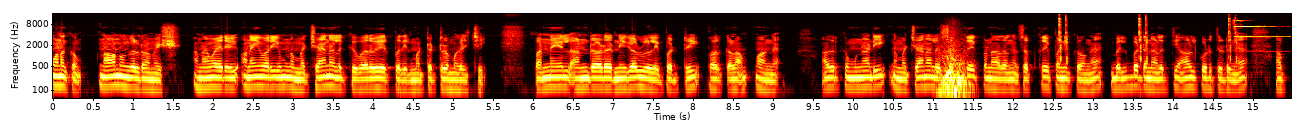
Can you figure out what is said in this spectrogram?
வணக்கம். நான் உங்கள் ரமேஷ். அனைவரை அனைவரையும் நம்ம சேனலுக்கு வரவேற்பதில் மற்றற்ற மகிழ்ச்சி. பண்ணையில் அன்றாட நிகழ்வுகளை பற்றி பார்க்கலாம். வாங்க. அதற்கு முன்னாடி நம்ம சேனலை சப்ஸ்கிரைப் பண்ணாதவங்க சப்ஸ்கிரைப் பண்ணிக்கோங்க. பெல் பட்டன் அழுத்தி ஆள் கொடுத்துடுங்க. அப்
